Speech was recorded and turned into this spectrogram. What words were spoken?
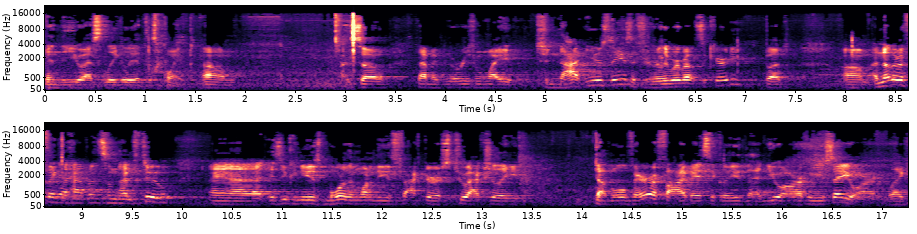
in the U.S. legally at this point. Um, so that might be a reason why to not use these if you're really worried about security. But um, another thing that happens sometimes too uh, is you can use more than one of these factors to actually double verify basically that you are who you say you are. Like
